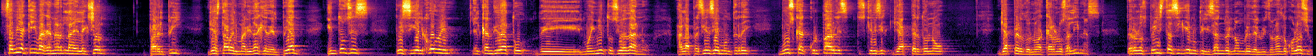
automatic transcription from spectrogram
Sabía que iba a ganar la elección para el PRI, ya estaba el maridaje del PRIAN. Entonces, pues si el joven, el candidato del Movimiento Ciudadano a la presidencia de Monterrey busca culpables, entonces quiere decir que ya perdonó, ya perdonó a Carlos Salinas. Pero los priistas siguen utilizando el nombre de Luis Donaldo Colosio.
